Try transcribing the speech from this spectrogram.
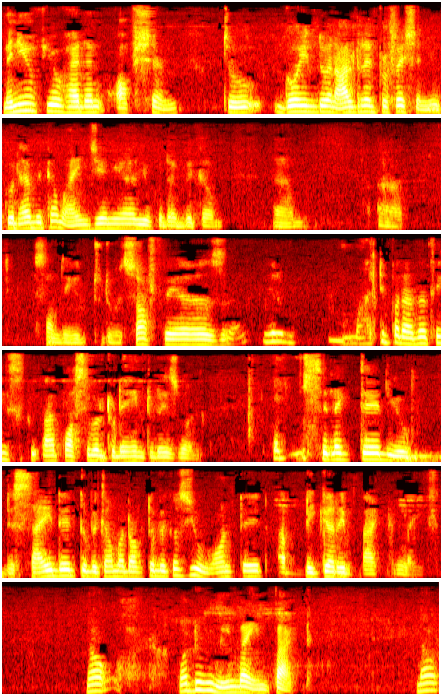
Many of you had an option to go into an alternate profession. You could have become an engineer, you could have become um, uh, something to do with softwares. You know, multiple other things are possible today in today's world. But you selected, you decided to become a doctor because you wanted a bigger impact in life. Now, what do we mean by impact? Now,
